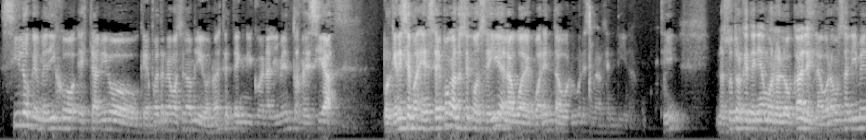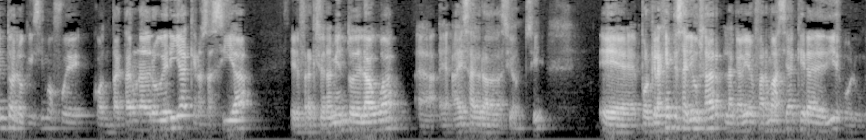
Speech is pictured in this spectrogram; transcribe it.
Sí, lo que me dijo este amigo, que después terminamos siendo amigo, ¿no? Este técnico en alimentos, me decía, porque en, esa época no se conseguía el agua de 40 volúmenes en Argentina. ¿sí? Nosotros que teníamos los locales, elaboramos alimentos, lo que hicimos fue contactar una droguería que nos hacía el fraccionamiento del agua a, esa gradación. ¿sí? Eh, porque la gente salía a usar la que había en farmacia, que era de 10 volúmenes.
